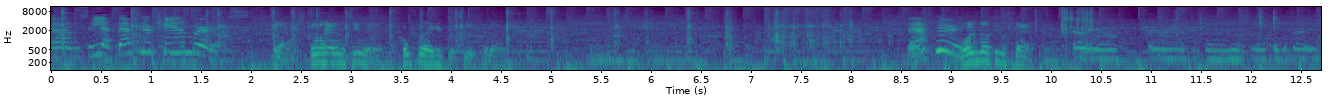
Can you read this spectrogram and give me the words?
Um, so yeah, Fafnir can burst. Yeah, I still haven't seen it. Hopefully, I get to see it today. Fafnir. One nothing Fafnir. Oh no, I'm gonna have to turn this one a couple times.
